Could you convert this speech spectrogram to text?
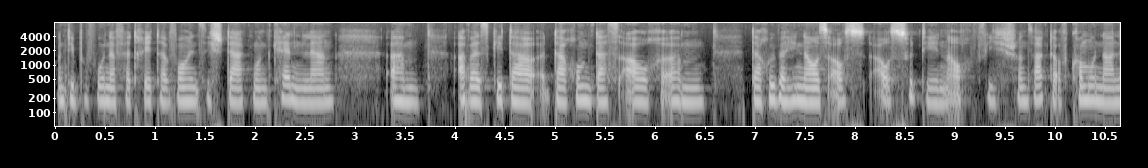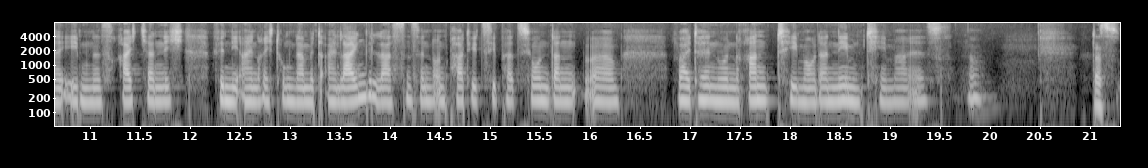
und die Bewohnervertreter wollen sich stärken und kennenlernen. Ähm, aber es geht da darum, das auch ähm, darüber hinaus aus, auszudehnen, auch wie ich schon sagte, auf kommunaler Ebene. Es reicht ja nicht, wenn die Einrichtungen damit allein gelassen sind und Partizipation dann äh, weiterhin nur ein Randthema oder Nebenthema ist. Ne? Das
